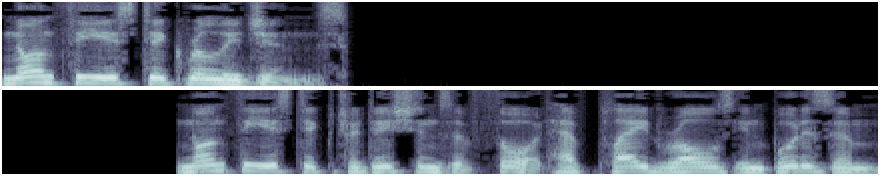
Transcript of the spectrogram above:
Non-theistic religions Non-theistic traditions of thought have played roles in Buddhism,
